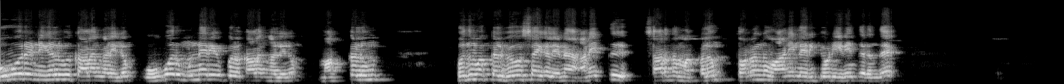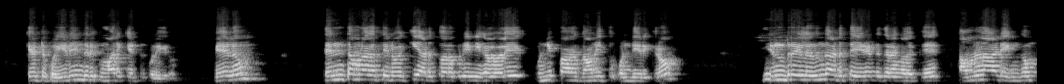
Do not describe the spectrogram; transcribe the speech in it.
ஒவ்வொரு நிகழ்வு காலங்களிலும் ஒவ்வொரு முன்னறிவிப்பு காலங்களிலும் மக்களும் பொதுமக்கள் விவசாயிகள் என அனைத்து சார்ந்த மக்களும் தொடர்ந்து வானிலை அறிக்கையோடு இணைந்திருந்து கேட்டுக்கொள் இணைந்திருக்குமாறு கேட்டுக்கொள்கிறோம். மேலும் தென் தமிழகத்தை நோக்கி அடுத்து வரக்கூடிய நிகழ்வுகளை உன்னிப்பாக கவனித்துக் கொண்டிருக்கிறோம். இன்றிலிருந்து அடுத்த இரண்டு தினங்களுக்கு தமிழ்நாடு எங்கும்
